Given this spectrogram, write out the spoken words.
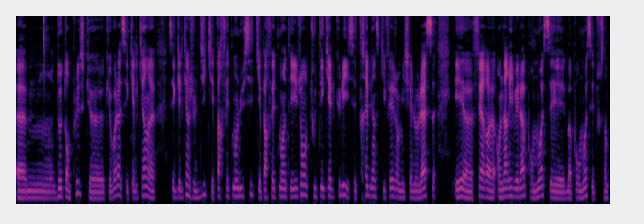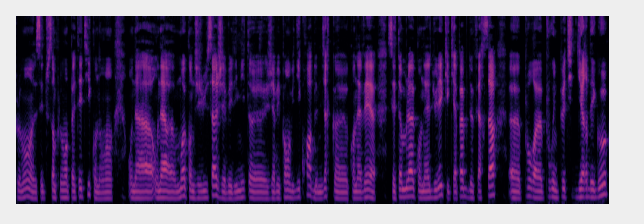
d'autant plus que, que voilà c'est quelqu'un c'est quelqu'un je le dis qui est parfaitement lucide qui est parfaitement intelligent tout est calculé il sait très bien ce qu'il fait Jean-Michel Aulas et faire en arriver là pour moi c'est bah pour moi c'est tout simplement c'est tout simplement pathétique. On a on a moi, quand j'ai lu ça, j'avais limite, euh, j'avais pas envie d'y croire, de me dire qu'on avait euh, cet homme-là qu'on a adulé qui est capable de faire ça euh, pour une petite guerre d'ego.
